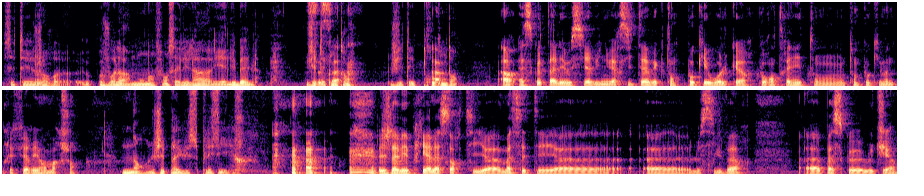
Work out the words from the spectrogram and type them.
C'était mhm. genre, euh, voilà, mon enfance, elle est là et elle est belle. J'étais content. J'étais trop ah. content. Alors, est-ce que tu allais aussi à l'université avec ton Poké Walker pour entraîner ton, ton Pokémon préféré en marchant? Non, j'ai pas eu ce plaisir. je l'avais pris à la sortie. Euh, moi, c'était euh, euh, le Silver, parce que le Gia,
